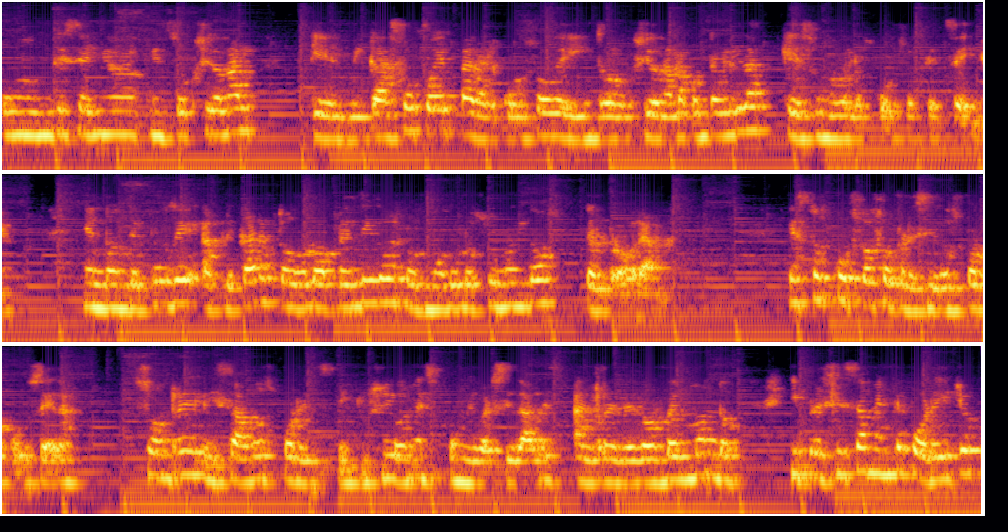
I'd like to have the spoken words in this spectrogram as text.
un diseño instruccional que en mi caso fue para el curso de Introducción a la Contabilidad, que es uno de los cursos que enseño, en donde pude aplicar todo lo aprendido en los módulos 1 y 2 del programa. Estos cursos ofrecidos por Coursera son realizados por instituciones, universidades alrededor del mundo y precisamente por ello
